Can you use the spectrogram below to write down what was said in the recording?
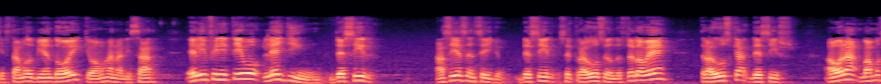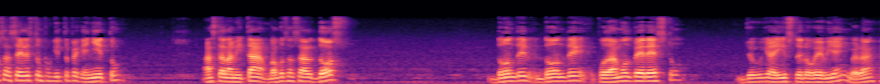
que estamos viendo hoy, que vamos a analizar. El infinitivo legin, decir. Así de sencillo. Decir se traduce donde usted lo ve, traduzca decir. Ahora vamos a hacer esto un poquito pequeñito. Hasta la mitad. Vamos a usar dos. Donde, donde podamos ver esto. Yo creo que ahí usted lo ve bien, ¿verdad?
